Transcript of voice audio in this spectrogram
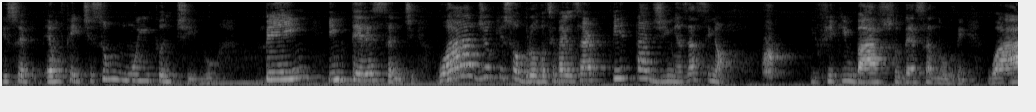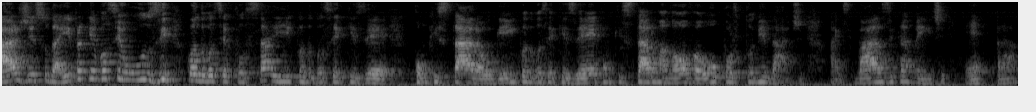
Isso é, é um feitiço muito antigo, bem interessante. Guarde o que sobrou, você vai usar pitadinhas assim, ó. E fique embaixo dessa nuvem. Guarde isso daí para que você use quando você for sair, quando você quiser conquistar alguém, quando você quiser conquistar uma nova oportunidade. Mas basicamente é para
